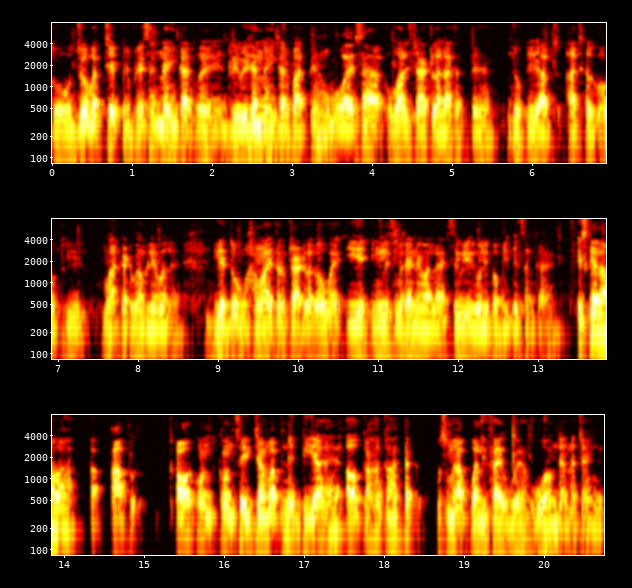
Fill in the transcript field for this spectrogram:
तो जो बच्चे प्रिपरेशन नहीं कर रिवीजन नहीं कर पाते हैं, वो ऐसा वॉल चार्ट लगा सकते हैं, जो कि आज आजकल बहुत ही मार्केट में अवेलेबल है। ये जो हमारी तरफ़ चार्ट लगा हुआ है, ये इंग्लिश में रहने वाला है सिविल गोली पब्लिकेशन का है। इसके अलावा आप और कौन कौन से एग्ज़ाम आपने दिया है और कहाँ कहाँ तक उसमें आप क्वालिफाई हुए हैं वो हम जानना चाहेंगे।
